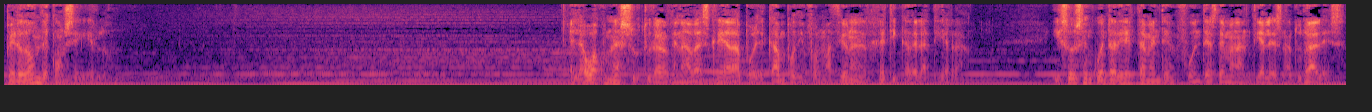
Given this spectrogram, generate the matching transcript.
Pero ¿dónde conseguirlo? El agua con una estructura ordenada es creada por el campo de información energética de la Tierra y solo se encuentra directamente en fuentes de manantiales naturales.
